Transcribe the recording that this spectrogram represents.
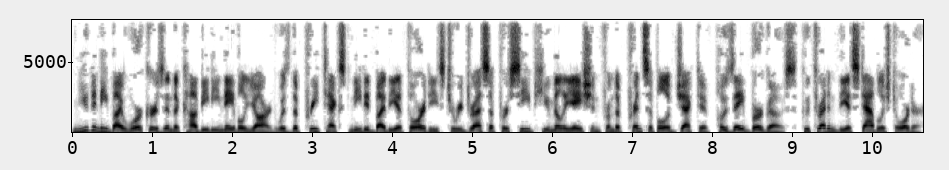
Mutiny by workers in the Cavite Naval Yard was the pretext needed by the authorities to redress a perceived humiliation from the principal objective, Jose Burgos, who threatened the established order.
